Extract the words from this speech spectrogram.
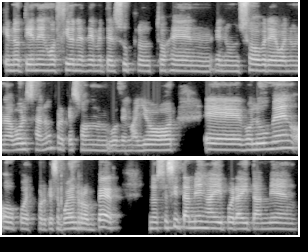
que no tienen opciones de meter sus productos en, en un sobre o en una bolsa, ¿no? porque son de mayor eh, volumen o pues porque se pueden romper? No sé si también hay por ahí también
